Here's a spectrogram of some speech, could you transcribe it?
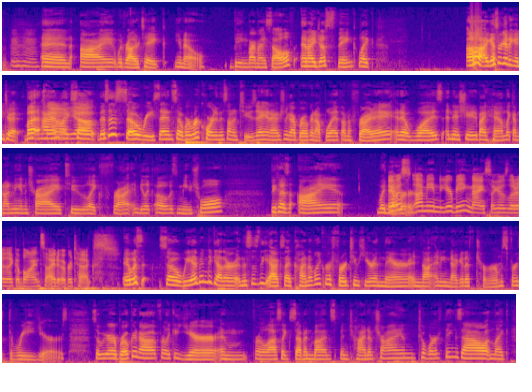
And I would rather take, you know, being by myself. And I just think like uh, I guess we're getting into it. But I'm like yeah. so this is so recent. So we're recording this on a Tuesday and I actually got broken up with on a Friday and it was initiated by him. Like I'm not even gonna try to like front and be like, oh, it was mutual. Because I would It never was. I mean, you're being nice. Like it was literally like a blind side over text. It was so we had been together, and this is the ex I've kind of like referred to here and there, and not any negative terms for three years. So we were broken up for like a year, and for the last like seven months, been kind of trying to work things out and like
